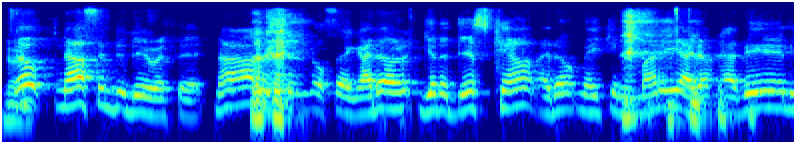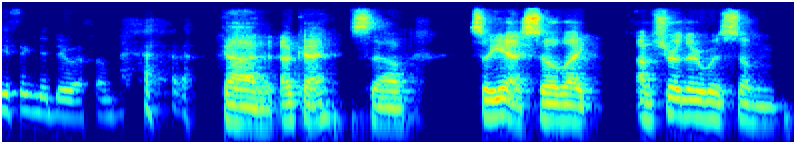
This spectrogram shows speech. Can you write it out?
nope, nothing to do with it. Not okay. a single thing. I don't get a discount. I don't make any money. I don't have anything to do with them. Got it. Okay. So, so yeah. So like, I'm sure there was some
